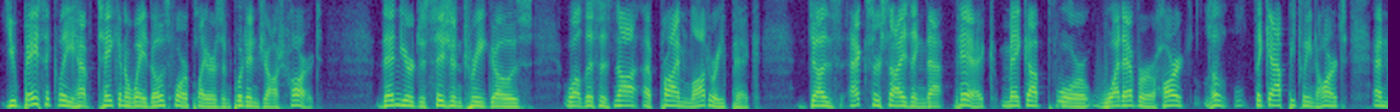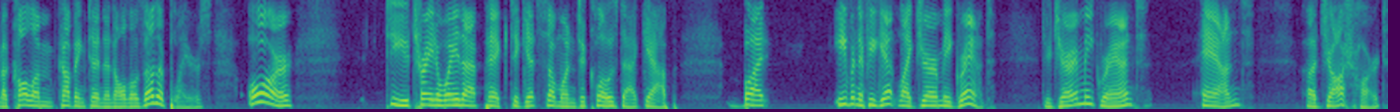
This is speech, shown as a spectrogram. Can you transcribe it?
you basically have taken away those four players and put in Josh Hart. Then your decision tree goes, well, this is not a prime lottery pick. Does exercising that pick make up for whatever Hart, the gap between Hart and McCollum, Covington, and all those other players? Or do you trade away that pick to get someone to close that gap? But even if you get like Jerami Grant, do Jerami Grant and uh, Josh Hart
